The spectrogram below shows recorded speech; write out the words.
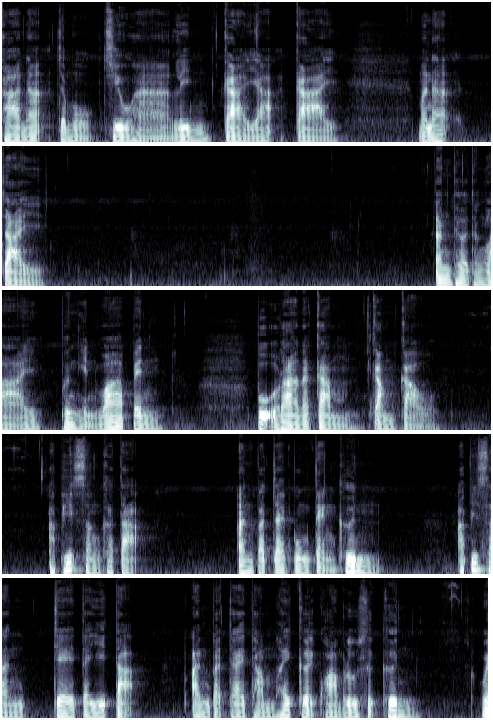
คานะ จมูก ชิวหา ลิ้น กายะ กาย มณะ ใจ อันเธอทั้งหลายพึงเห็นว่าเป็น ปุราณกรรม กรรมเก่า อภิสังคตะ อันปัจจัยปรุงแต่งขึ้น อภิสันเจตยิตะ อันปัจจัยทำให้เกิดความรู้สึกขึ้น เว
